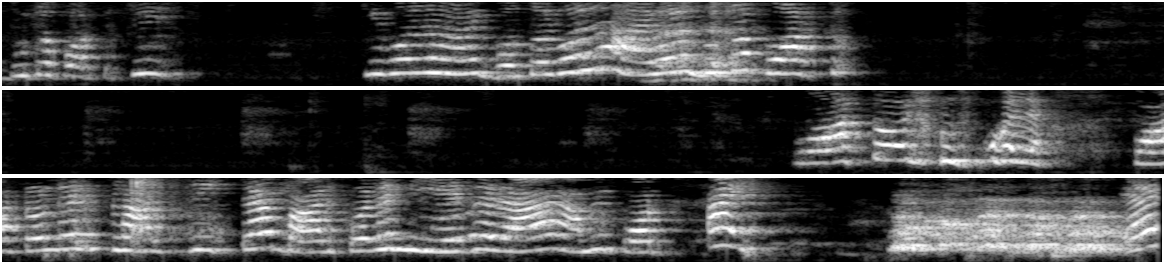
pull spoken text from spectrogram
দুটো পট কি কি বললাম আমি? বোতল বললাম? আমি বললাম দুটো পট পটল পটলের প্লাস্টিকটা বার করে নিয়েছে রাখ, আমি পট, এই! এই,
